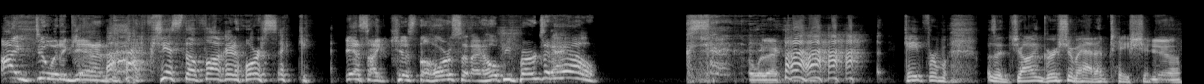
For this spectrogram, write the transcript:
I do it again. I kiss the fucking horse again. Yes, I kissed the horse, and I hope he burns in hell. Over that. Came from was a John Grisham adaptation. Yeah.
